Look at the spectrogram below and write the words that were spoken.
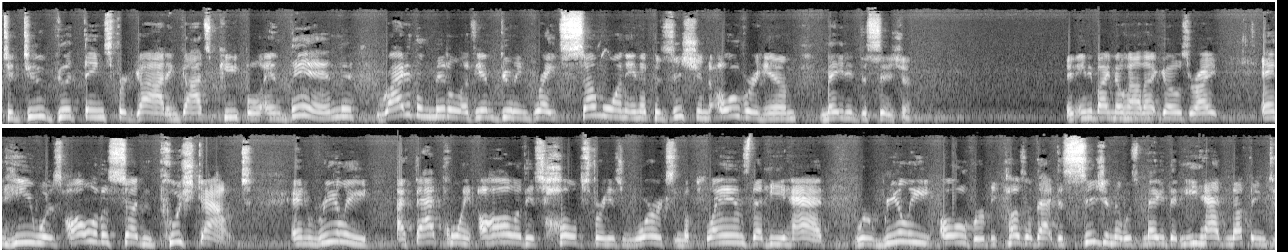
to do good things for God and God's people. And then, right in the middle of him doing great, someone in a position over him made a decision. Anybody know how that goes, right? And he was all of a sudden pushed out and really, at that point, all of his hopes for his works and the plans that he had were really over because of that decision that was made that he had nothing to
